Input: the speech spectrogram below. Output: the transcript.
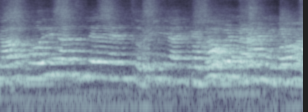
का बरी नाचले सगळी आमी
